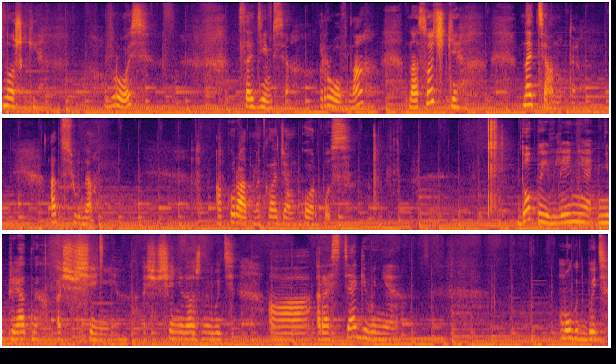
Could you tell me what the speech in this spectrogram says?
Ножки врозь. Садимся ровно. Носочки натянуты. Отсюда аккуратно кладем корпус до появления неприятных ощущений. Ощущения должны быть а, растягивания, могут быть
